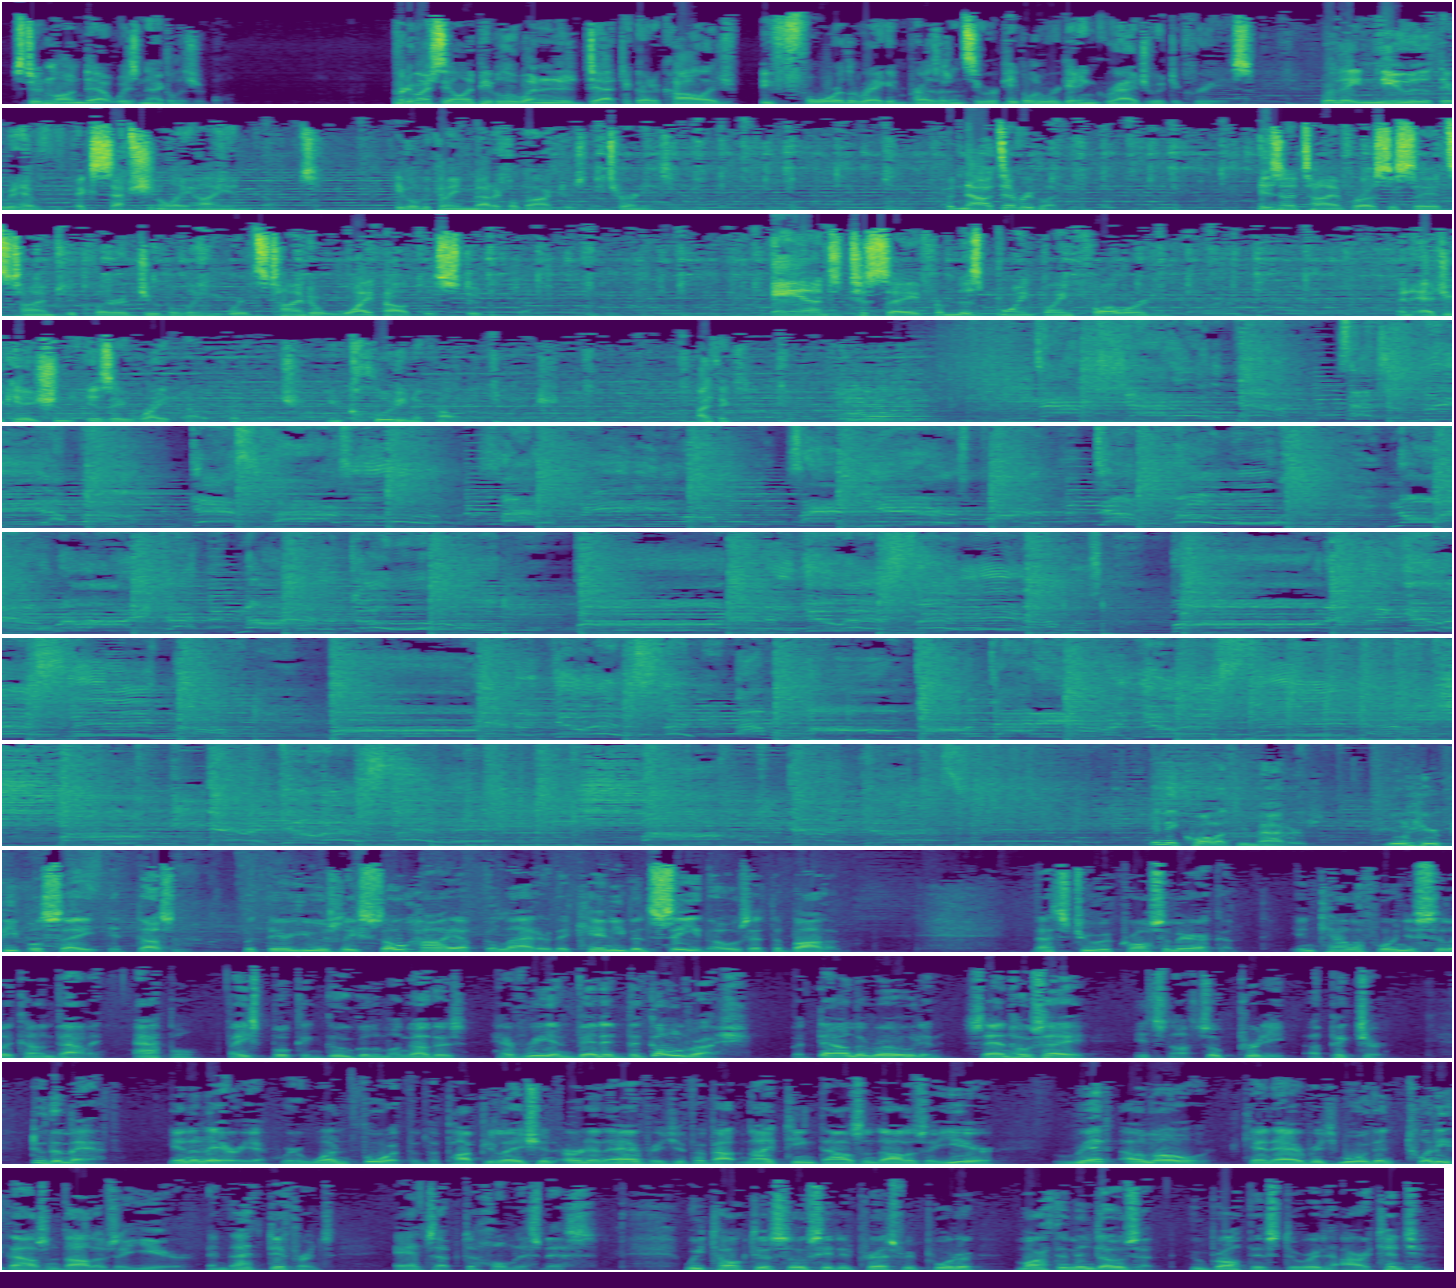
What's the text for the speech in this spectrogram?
Student loan debt was negligible. Pretty much the only people who went into debt to go to college before the Reagan presidency were people who were getting graduate degrees, where they knew that they would have exceptionally high incomes. People becoming medical doctors and attorneys. But now it's everybody. Isn't it time for us to say it's time to declare a jubilee, where it's time to wipe out this student debt? And to say from this point going forward, an education is a right, not a privilege, including a college education. I think so. Inequality matters. You'll hear people say it doesn't, but they're usually so high up the ladder they can't even see those at the bottom. That's true across America. In California's Silicon Valley, Apple, Facebook, and Google, among others, have reinvented the gold rush. But down the road in San Jose, it's not so pretty a picture. Do the math. In an area where one fourth of the population earn an average of about $19,000 a year, rent alone can average more than $20,000 a year. And that difference adds up to homelessness. We talked to Associated Press reporter Martha Mendoza, who brought this story to our attention.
